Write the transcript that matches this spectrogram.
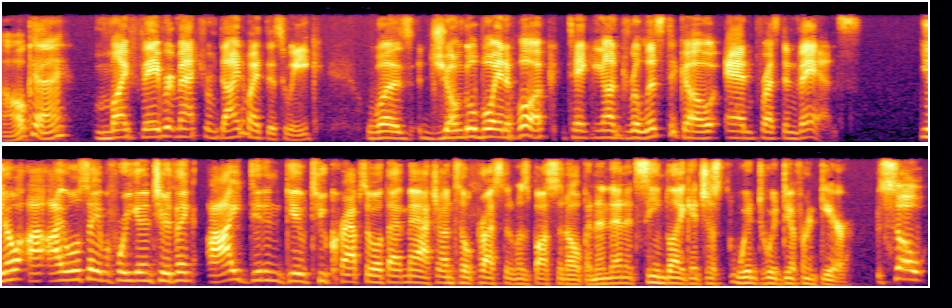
Okay. My favorite match from Dynamite this week was Jungle Boy and Hook taking on Dralistico and Preston Vance. You know, I, I, will say before you get into your thing, I didn't give two craps about that match until Preston was busted open, and then it seemed like it just went to a different gear. So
